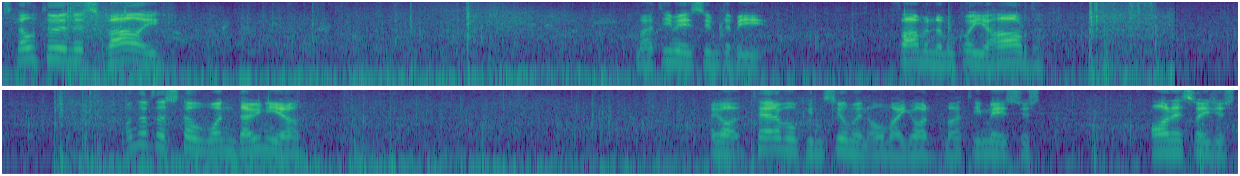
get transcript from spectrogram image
Still two in this valley. My teammates seem to be farming them quite hard. wonder if there's still one down here. I got terrible concealment. Oh my god, my teammates just honestly just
